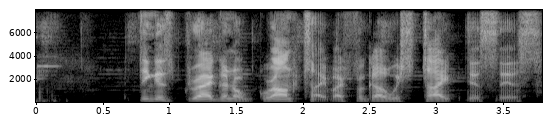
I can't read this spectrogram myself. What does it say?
I think it's dragon or ground type. I forgot which type this is.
